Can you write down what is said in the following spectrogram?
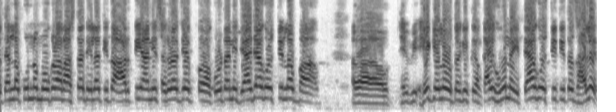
त्यांना पूर्ण मोकळा रास्ता दिला. तिथं आरती आणि सगळं जे कोर्टाने ज्या ज्या गोष्टीला बा- हे केलं होतं की काही होऊ नये त्या गोष्टी तिथं झालेत.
